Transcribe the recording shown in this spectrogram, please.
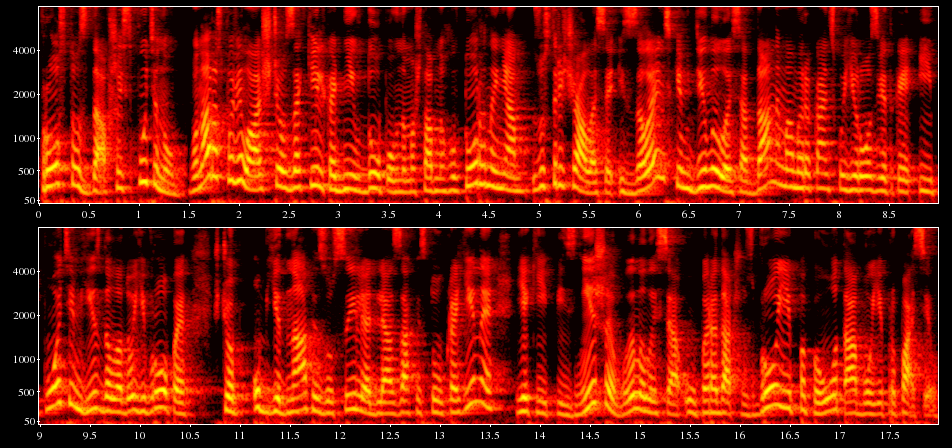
Просто здавшись Путіну, вона розповіла, що за кілька днів до повномасштабного вторгнення зустрічалася із Зеленським, ділилася даними американської розвідки, і потім їздила до Європи, щоб об'єднати зусилля для захисту України, які пізніше вилилися у передачу зброї, ППО та боєприпасів.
